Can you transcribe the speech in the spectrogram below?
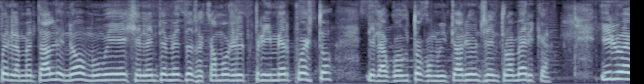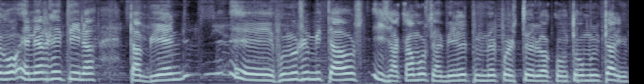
pues lamentable, no, muy excelentemente sacamos el primer puesto del acueducto comunitario en Centroamérica. Y luego en Argentina también eh, fuimos invitados y sacamos también el primer puesto del acueducto comunitario.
